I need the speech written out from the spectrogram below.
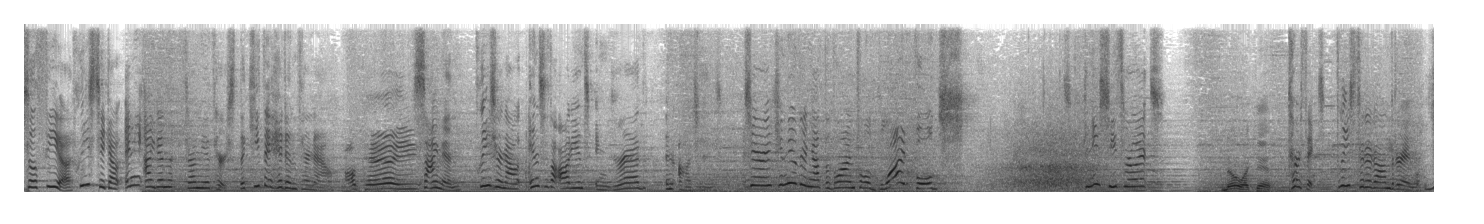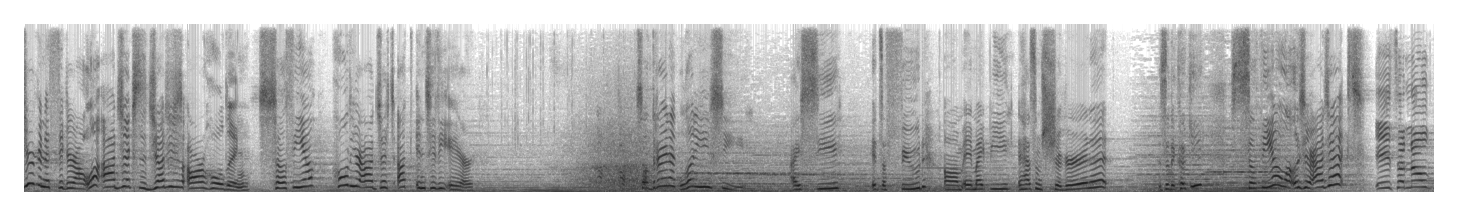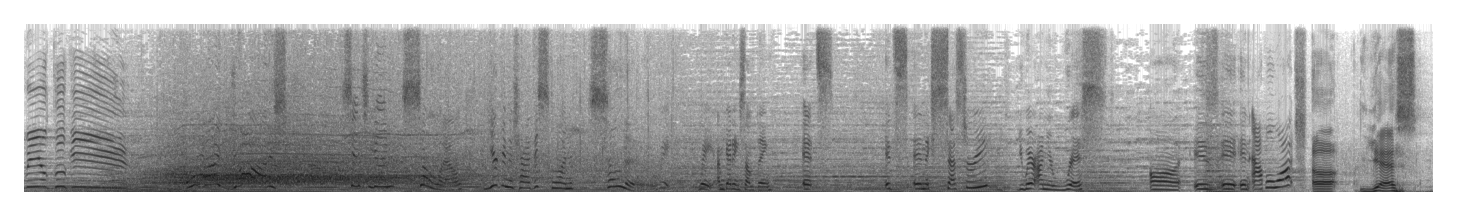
Sofia, please take out any item from your purse, but keep it hidden for now. Okay. Simon, please turn out into the audience and grab an object. Terry, can you bring out the blindfold? Blindfold? Can you see through it? No, I can't. Perfect. Please put it on the rim. You're gonna figure out what objects the judges are holding. Sofia, hold your object up into the air. So, Drina, what do you see? I see it's a food. Um, it might be, it has some sugar in it. Is it a cookie? Sofia, what was your object? It's an oatmeal cookie. Oh my gosh! Since you're doing so well, you're gonna try this one solo. Wait, wait, I'm getting something. It's, it's an accessory you wear on your wrist. Uh, is it an Apple Watch? Uh, yes. My gosh!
